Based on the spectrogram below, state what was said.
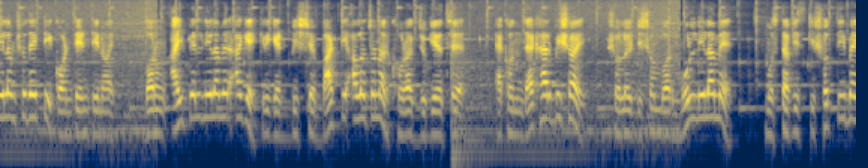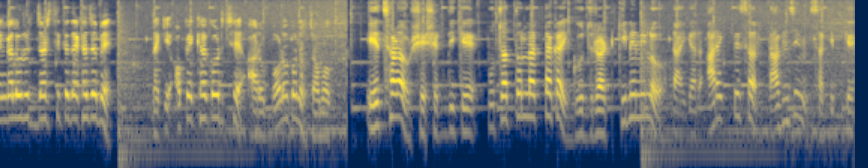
নিলাম শুধু একটি কন্টেন্টই নয় বরং আইপিএল নিলামের আগে ক্রিকেট বিশ্বে বাড়তি আলোচনার খোরাক জুগিয়েছে। এখন দেখার বিষয়, ষোলোই ডিসেম্বর মূল নিলামে মুস্তাফিজ কি সত্যিই বেঙ্গালুরুর জার্সিতে দেখা যাবে, নাকি অপেক্ষা করছে আরও বড় কোনো চমক? এছাড়াও শেষের দিকে পঁচাত্তর লাখ টাকায় গুজরাট কিনে নিল টাইগার আরেক পেসার তানজিম সাকিবকে।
